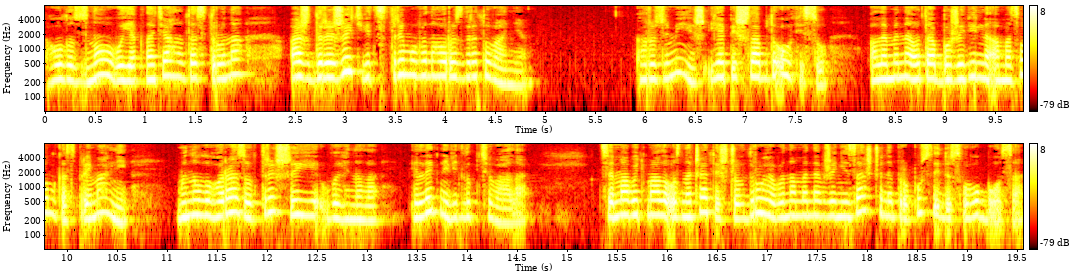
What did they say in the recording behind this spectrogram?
Голос знову, як натягнута струна, аж дрижить від стримуваного роздратування. Розумієш, я пішла б до офісу, але мене ота божевільна амазонка з приймальні минулого разу в три шиї вигнала і ледь не відлупцювала. Це, мабуть, мало означати, що вдруге вона мене вже ні за що не пропустить до свого боса.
